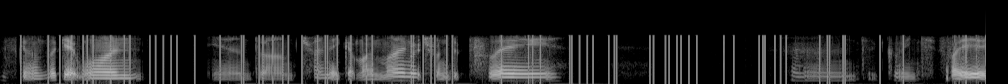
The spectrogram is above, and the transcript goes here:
just gonna look at one and um, try and make up my mind which one to play. And going to play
